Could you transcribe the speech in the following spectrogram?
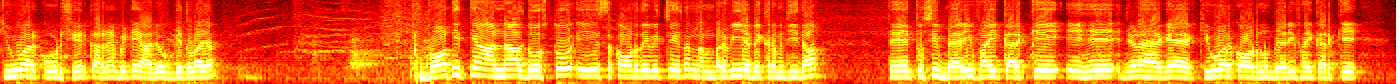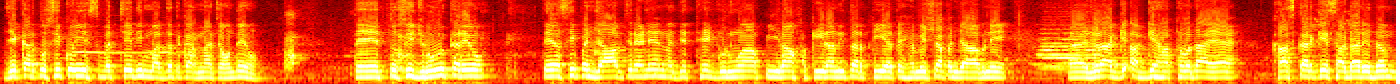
ਕਿਊ ਆਰ ਕੋਡ ਸ਼ੇਅਰ ਕਰ ਰਿਹਾ। ਬੇਟੇ, ਆ ਜਾਓ ਅੱਗੇ ਥੋੜਾ ਜਿਹਾ। ਬਹੁਤ ਹੀ ਧਿਆਨ ਨਾਲ ਦੋਸਤੋ, ਇਸ ਅਕਾਊਂਟ ਦੇ ਵਿੱਚ ਇਹਦਾ ਨੰਬਰ ਵੀ ਹੈ ਵਿਕਰਮ ਜੀ ਦਾ। ਤੇ ਤੁਸੀਂ ਵੈਰੀਫਾਈ ਕਰਕੇ ਇਹ ਜਿਹੜਾ ਹੈਗਾ ਕਿਊ ਆਰ ਕੋਡ ਨੂੰ ਵੈਰੀਫਾਈ ਕਰਕੇ ਜੇਕਰ ਤੁਸੀਂ ਕੋਈ ਇਸ ਬੱਚੇ ਦੀ ਮਦਦ ਕਰਨਾ ਚਾਹੁੰਦੇ ਹੋ ਤੇ ਤੁਸੀਂ ਜਰੂਰ ਕਰਿਓ। ਤੇ ਅਸੀਂ ਪੰਜਾਬ 'ਚ ਰਹਿੰਦੇ ਹਾਂ ਜਿੱਥੇ ਗੁਰੂਆਂ ਪੀਰਾਂ ਫਕੀਰਾਂ ਦੀ ਧਰਤੀ ਹੈ ਤੇ ਹਮੇਸ਼ਾ ਪੰਜਾਬ ਨੇ ਜਿਹੜਾ ਅੱਗੇ ਅੱਗੇ ਹੱਥ ਵਧਾਇਆ ਹੈ। ਖਾਸ ਕਰਕੇ ਸਾਡਾ ਰਿਦਮ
